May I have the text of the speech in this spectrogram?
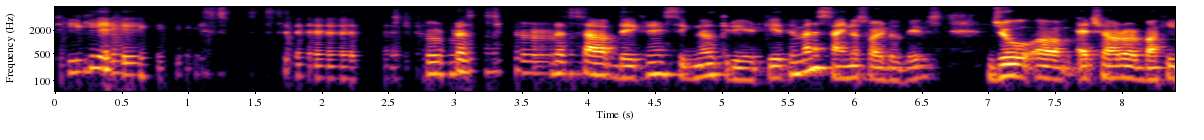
ठीक है छोटा छोटा सा आप देख रहे हैं सिग्नल क्रिएट किए थे मैंने साइनोसॉइडल वेव्स जो एच uh, और बाकी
